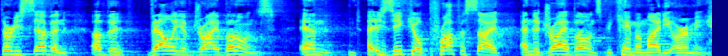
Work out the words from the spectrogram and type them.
37 of the valley of dry bones and Ezekiel prophesied, and the dry bones became a mighty army.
